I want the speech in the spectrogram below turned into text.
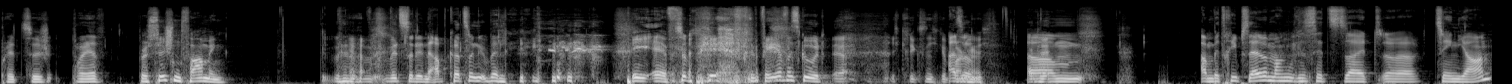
Precision? Pre Precision Farming. Willst du dir eine Abkürzung überlegen? PF. PF. PF ist gut. Ja, ich krieg's nicht gebacken. Also. Okay. Ähm, am Betrieb selber machen wir das jetzt seit äh, zehn Jahren.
